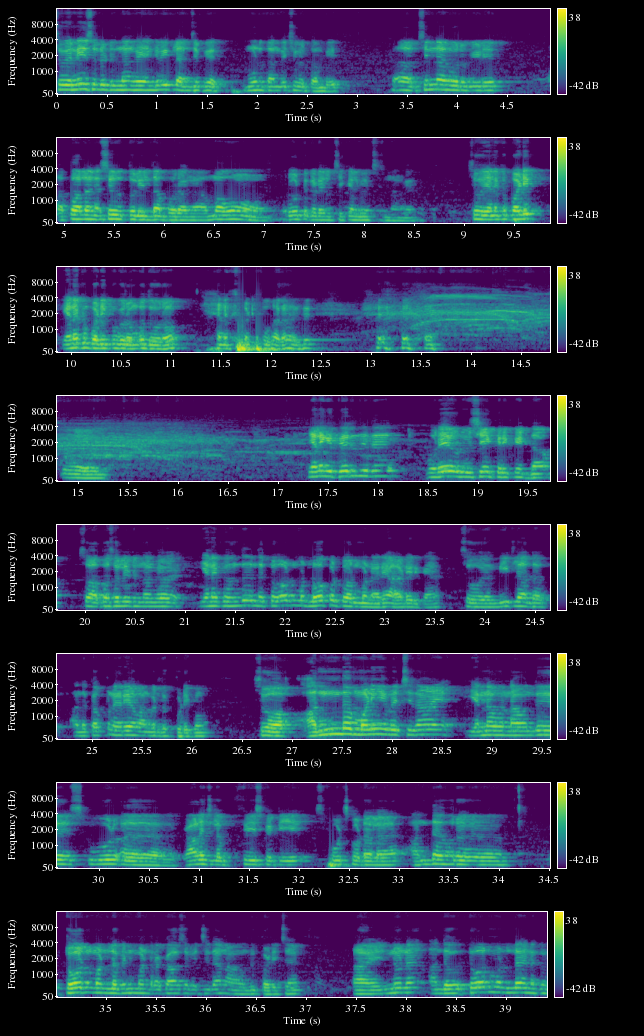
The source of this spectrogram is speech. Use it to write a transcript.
So என்னையும் சொல்லிட்டு இருந்தாங்க எங்கள் வீட்டில் அஞ்சு பேர் மூணு தங்கச்சி ஒரு தம்பி. சின்ன ஒரு வீடு. அப்பாலாம் நெசவு தொழில் தான் போகிறாங்க அம்மாவும் ரோட்டு கடையில் சிக்கன் வச்சுருந்தாங்க. ஸோ எனக்கு படி எனக்கு படிப்புக்கு ரொம்ப தூரம். எனக்கு படிப்பு வராது. எனக்கு தெரிஞ்சது ஒரே ஒரு விஷயம் கிரிக்கெட் தான். ஸோ அப்போ சொல்லிட்டு இருந்தாங்க எனக்கு வந்து இந்த டோர்னமெண்ட் லோக்கல் டோர்னமெண்ட் நிறையா ஆடி இருக்கேன் ஸோ என் வீட்டில் அந்த அந்த கப் நிறையா வாங்குறதுக்கு பிடிக்கும். ஸோ அந்த மணியை வச்சு தான் என்ன நான் வந்து ஸ்கூல் காலேஜில் ஃபீஸ் கட்டி ஸ்போர்ட்ஸ் கோட்டாவில் அந்த ஒரு டோர்னமெண்ட்டில் வின் பண்ணுற காசை வச்சு தான் நான் வந்து படித்தேன் இன்னொன்று அந்த டோர்னமெண்ட்டில் எனக்கு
